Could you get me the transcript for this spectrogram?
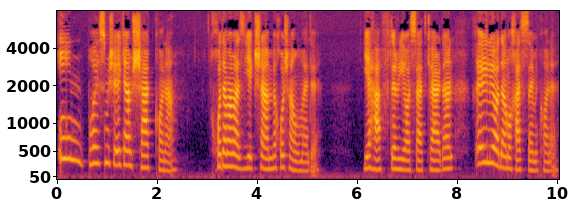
این باعث میشه یکم شک کنم. خودم هم از یک شنبه خوشم اومده. یه هفته ریاست کردن خیلی آدم و خسته می‌کنه.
